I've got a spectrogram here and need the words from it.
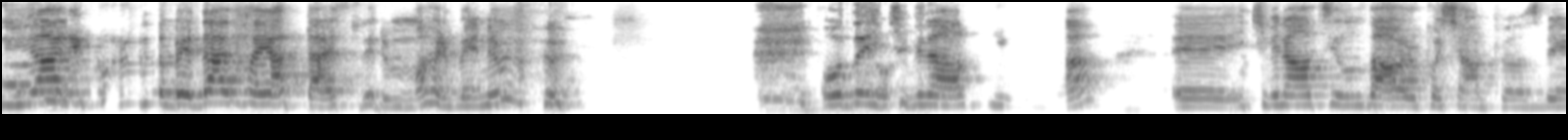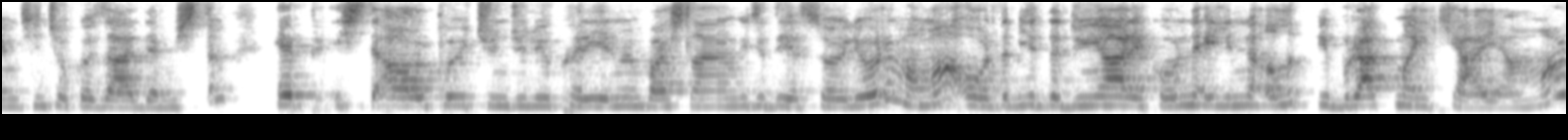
dünya rekorunda bedel hayat derslerim var benim. o da 2006 yılında. E, 2006 yılında Avrupa Şampiyonası benim için çok özel demiştim. Hep işte Avrupa üçüncülüğü kariyerimin başlangıcı diye söylüyorum ama orada bir de dünya rekorunu elimle alıp bir bırakma hikayem var.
